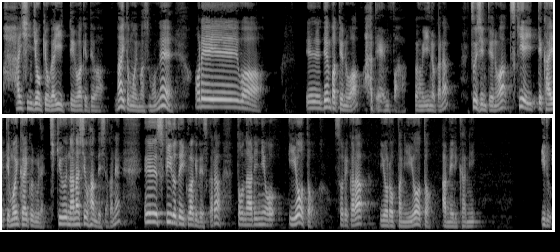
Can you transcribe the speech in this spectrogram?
配信状況がいいっていうわけではないと思いますもんね。あれは、えー、電波っていうのは？電波、うん、いいのかな？通信っていうのは月へ行って帰ってもう一回来るぐらい。地球7周半でしたかね。えー、スピードで行くわけですから、隣にいようと、それからヨーロッパにいようとアメリカにいる。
